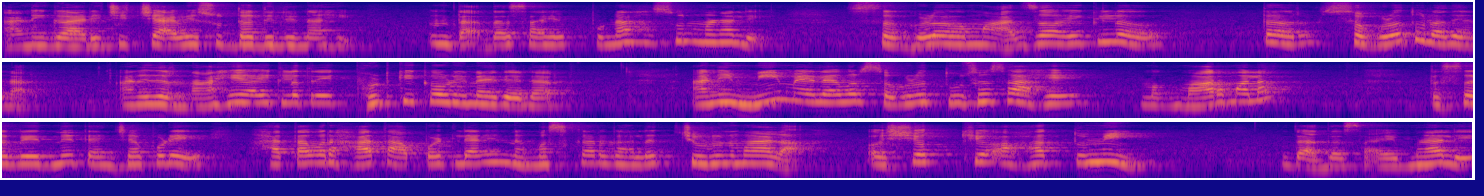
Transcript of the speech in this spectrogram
आणि गाडीची चावीसुद्धा दिली नाही. दादासाहेब पुन्हा हसून म्हणाले सगळं माझं ऐकलं तर सगळं तुला देणार. आणि जर नाही ऐकलं तर एक फुटकी कवडी नाही देणार. आणि मी मेल्यावर सगळं तुझंच आहे. मग मार मला. तसं वेदने त्यांच्यापुढे हातावर हात आपटले आणि नमस्कार घालत चिडून म्हणाला अशक्य आहात तुम्ही. दादासाहेब म्हणाले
